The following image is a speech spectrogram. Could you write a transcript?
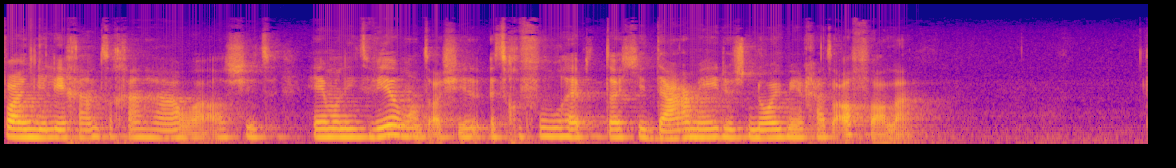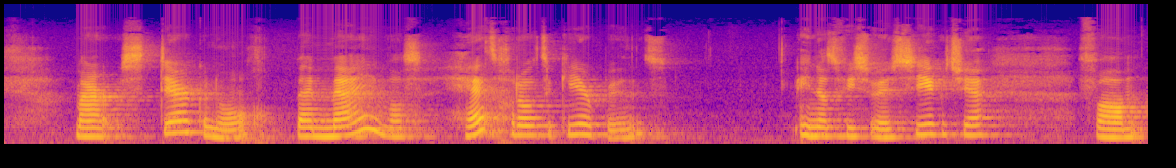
van je lichaam te gaan houden als je het helemaal niet wil. Want als je het gevoel hebt dat je daarmee dus nooit meer gaat afvallen. Maar sterker nog, bij mij was het grote keerpunt in dat visuele cirkeltje van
